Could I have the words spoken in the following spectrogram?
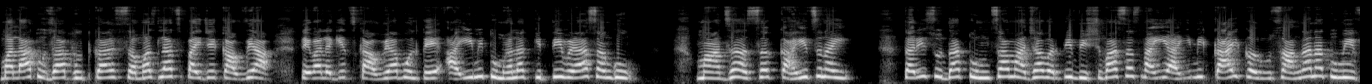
मला तुझा भूतकाळ समजलाच पाहिजे काव्या. तेव्हा लगेच काव्या बोलते आई मी तुम्हाला किती वेळा सांगू? माझं असं काहीच नाही. तरी सुद्धा तुमचा माझ्यावरती विश्वासच नाही आई मी काय करू? सांगा ना तुम्हीच.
